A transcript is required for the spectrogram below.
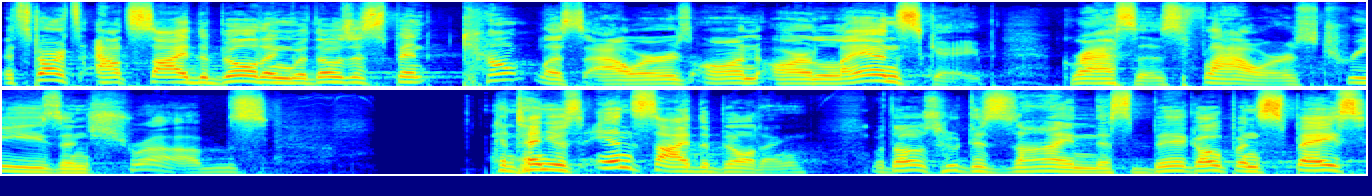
It starts outside the building with those who spent countless hours on our landscape grasses, flowers, trees, and shrubs. Continues inside the building with those who design this big open space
